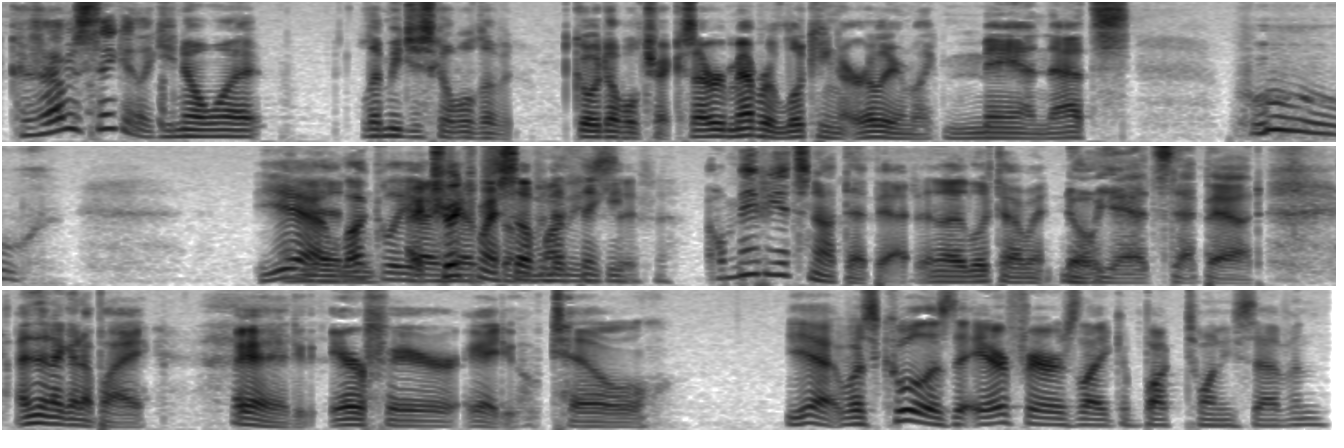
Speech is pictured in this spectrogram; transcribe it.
because I was thinking, like, you know what? Let me just go double, go double check. Because I remember looking earlier, I'm like, man, that's, whoo. Yeah, luckily I I, tricked myself into thinking, saved. oh, maybe it's not that bad. And I looked, at it, I went, no, yeah, it's that bad. And then I got to buy, I got to do airfare, I got to do hotel. Yeah, what's cool is the airfare is like a buck twenty seven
